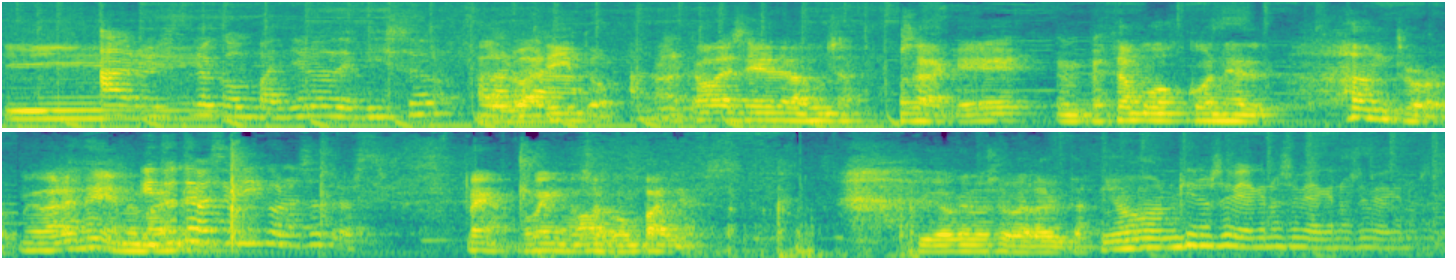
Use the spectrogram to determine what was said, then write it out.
Y... a nuestro compañero de piso, Alvarito. Acabo de salir de la ducha. O sea que empezamos con el Hunter. Me parece bien, me Y tú parece te vas a venir con nosotros. Venga, pues venga, Nos acompañas. Cuidado que no se vea la habitación. Que no se vea, que no se vea, que no se vea, que no se vea.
